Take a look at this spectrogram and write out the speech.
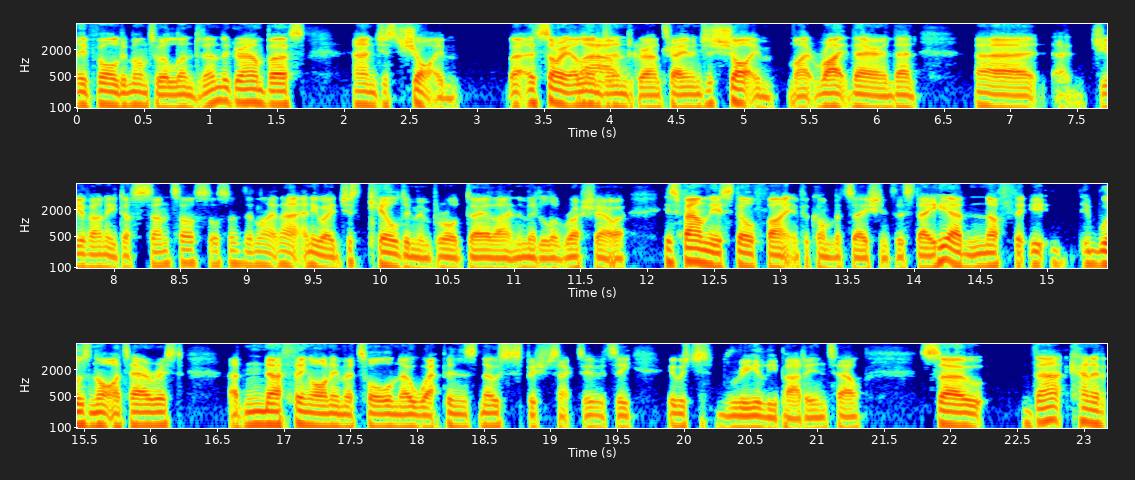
they followed him onto a London Underground bus and just shot him. Uh, sorry, a wow. London Underground train and just shot him like right there and then uh, uh, Giovanni dos Santos or something like that. Anyway, just killed him in broad daylight in the middle of rush hour. His family is still fighting for compensation to this day. He had nothing. It, it, was not a terrorist. Had nothing on him at all. No weapons. No suspicious activity. It was just really bad intel. So that kind of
